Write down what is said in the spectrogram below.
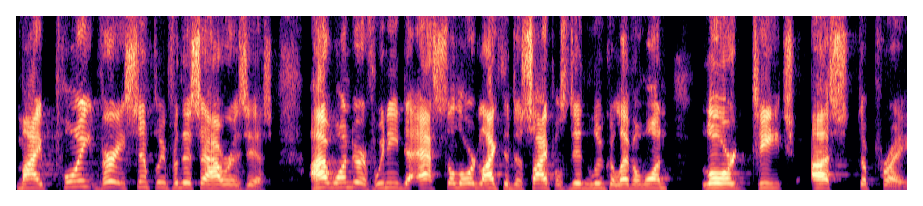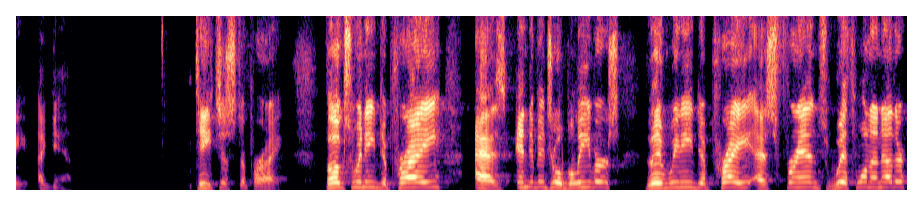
my point very simply for this hour is this I wonder if we need to ask the Lord, like the disciples did in Luke 11 1, Lord, teach us to pray again. Teach us to pray. Folks, we need to pray as individual believers. Then we need to pray as friends with one another.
